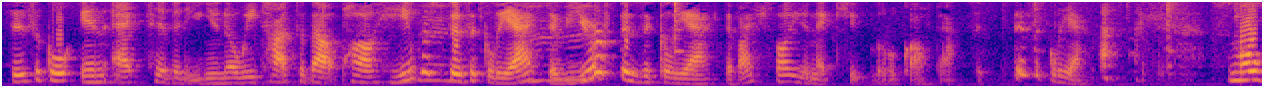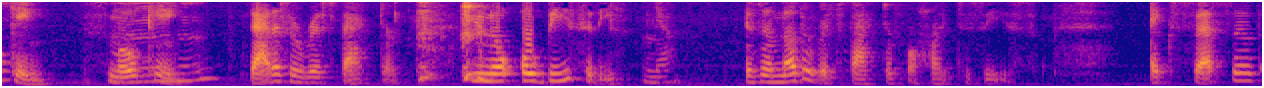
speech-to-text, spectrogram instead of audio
physical inactivity. You know, we talked about Paul, he was Mm-hmm. physically active. You're physically active. I saw you in that cute little golf outfit. Physically active. Smoking, smoking, Mm-hmm. that is a risk factor. You know, obesity Yeah. is another risk factor for heart disease. Excessive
